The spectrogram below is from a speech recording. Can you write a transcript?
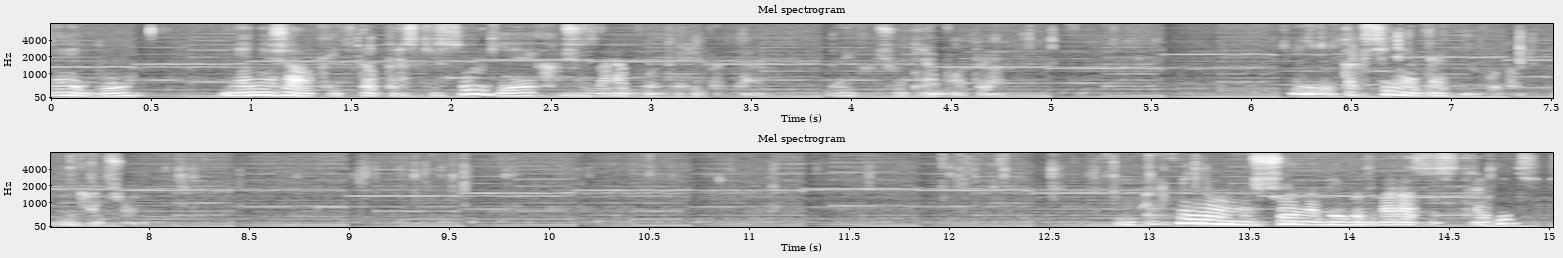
Я иду. Мне не жалко эти докторские сумки, я их хочу заработать, ребята. Я их хочу отработаю. И так сильно брать не буду, не хочу. Ну, как минимум еще надо его два раза стравить.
